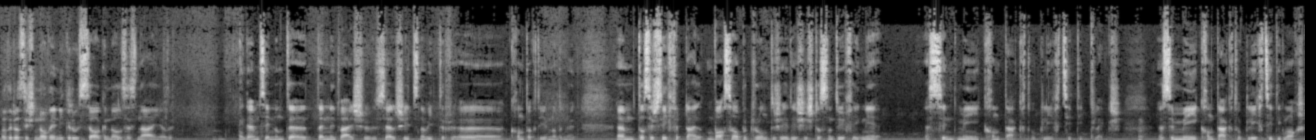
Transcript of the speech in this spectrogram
Oder das ist noch weniger aussagend als ein Nein, oder? In dem Sinn. Und äh, dann nicht weißt, sollst du jetzt noch weiter äh, kontaktieren oder nicht. Ähm, das ist sicher Teil. Was aber der Unterschied ist, ist, dass natürlich irgendwie es sind mehr Kontakte, die gleichzeitig pflegst. Es sind mehr Kontakte, die gleichzeitig machst.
